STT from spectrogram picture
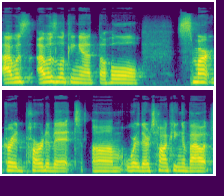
I was I was looking at the whole smart grid part of it um, where they're talking about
